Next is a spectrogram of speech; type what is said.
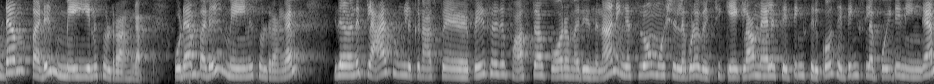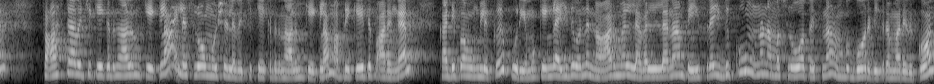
உடம்படு மெய்ன்னு சொல்கிறாங்க உடம்படு மெய்ன்னு சொல்கிறாங்க இதில் வந்து கிளாஸ் உங்களுக்கு நான் பே பேசுகிறது ஃபாஸ்ட்டாக போகிற மாதிரி இருந்ததுன்னா நீங்கள் ஸ்லோ மோஷனில் கூட வச்சு கேட்கலாம். மேலே செட்டிங்ஸ் இருக்கும். செட்டிங்ஸில் போயிட்டு நீங்கள் ஃபாஸ்ட்டாக வச்சு கேட்குறதுனாலும் கேட்கலாம் இல்லை ஸ்லோ மோஷனில் வச்சு கேட்குறதுனாலும் கேட்கலாம். அப்படி கேட்டு பாருங்கள் கண்டிப்பாக உங்களுக்கு புரியும். ஓகேங்களா இது வந்து நார்மல் லெவலில் நான் பேசுகிறேன் இதுக்கும் இன்னும் நம்ம ஸ்லோவாக பேசினா ரொம்ப போர் அடிக்கிற மாதிரி இருக்கும்.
